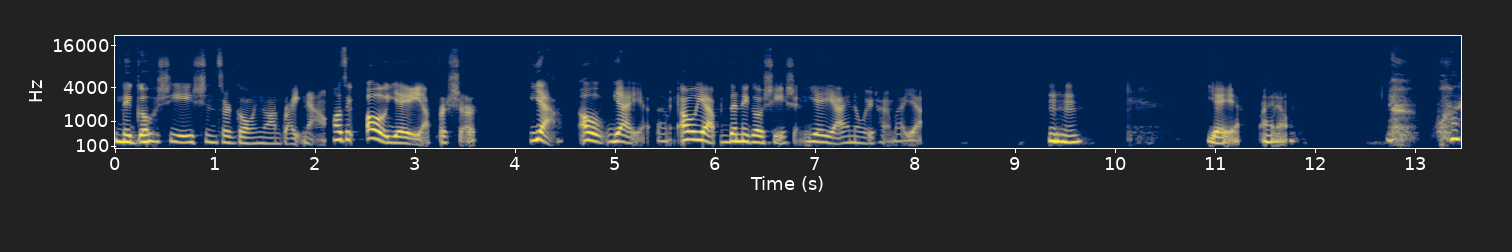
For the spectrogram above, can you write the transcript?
Negotiations are going on right now. I was like, oh yeah, yeah, yeah for sure. Yeah. Oh, yeah, yeah. Oh, yeah. The negotiation. Yeah, yeah. I know what you're talking about. Yeah. Mm-hmm. Yeah, yeah. I know. what?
